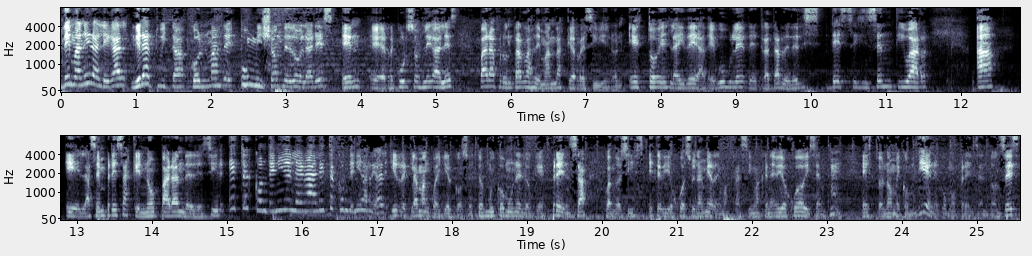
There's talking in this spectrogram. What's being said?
de manera legal, gratuita, con más de un millón de dólares en eh, recursos legales para afrontar las demandas que recibieron. Esto es la idea de Google de tratar de des- desincentivar a eh, las empresas que no paran de decir esto es contenido ilegal, esto es contenido real y reclaman cualquier cosa. Esto es muy común en lo que es prensa. Cuando decís este videojuego es una mierda y mostrás imágenes de videojuego, dicen "Hmm, esto no me conviene como prensa. Entonces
